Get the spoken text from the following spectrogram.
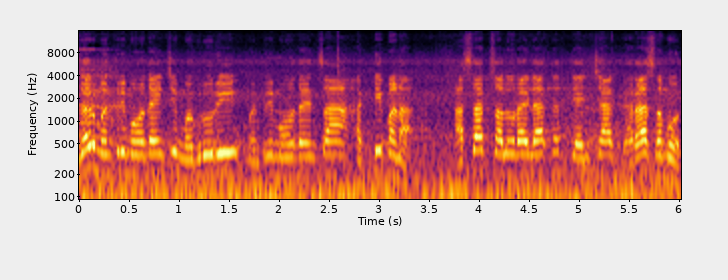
जर मंत्री महोदयांची मगरुरी मंत्री महोदयांचा हट्टीपणा असाच चालू राहिला तर त्यांच्या घरासमोर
